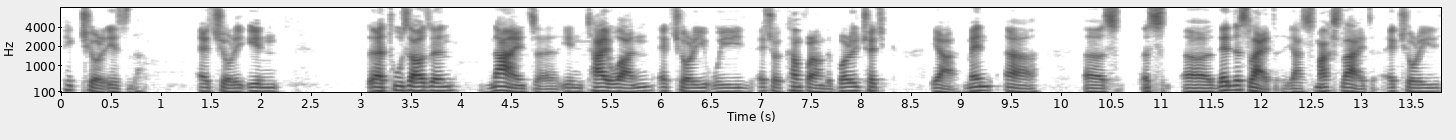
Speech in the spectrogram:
picture is actually in uh, 2009 uh, in Taiwan. Actually, we actually come from the very tragic, yeah, man, uh, uh, uh, landslide, yeah, smart slide. Actually,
